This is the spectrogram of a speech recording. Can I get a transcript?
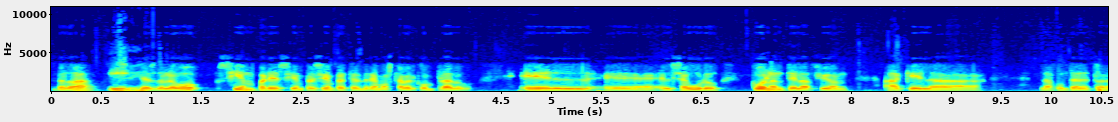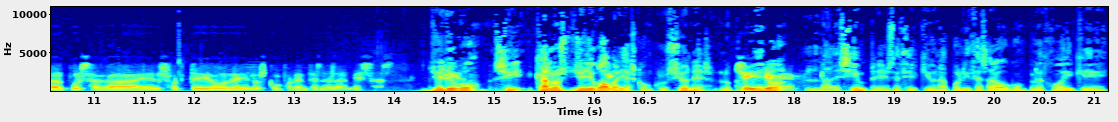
¿verdad? Y desde luego siempre, siempre, siempre tendremos que haber comprado el, eh, el seguro con antelación a que la, la Junta Electoral pues haga el sorteo de los componentes de las mesas. Yo llego, sí, Carlos, yo llego a varias conclusiones. Lo primero, la de siempre, es decir, que una póliza es algo complejo y que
